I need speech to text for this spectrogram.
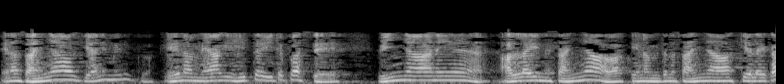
එහෙනම් සංඥාව කියන්නේ මිරිගුවක්. එහෙනම් මෙයාගේ හිත ඊට පස්සේ විඥාණය අල්ලා ඉන්න සංඥාවක්. එහෙනම් මෙතන සංඥාවක් කියලා එකක්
